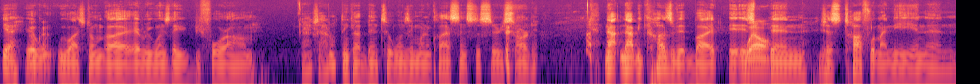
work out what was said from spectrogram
Yeah, yeah Okay. we, we watched them uh, every Wednesday before. Um, actually, I don't think I've been to a Wednesday morning class since the series started. not not because of it, but it, it's Well- been just tough with my knee and then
